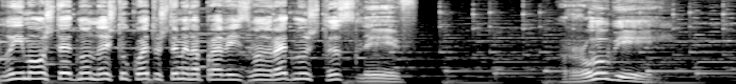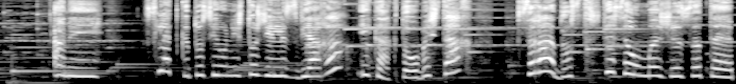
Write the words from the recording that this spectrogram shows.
Но има още едно нещо, което ще ме направи извънредно щастлив. Руби! Ами, след като си унищожили звяра и както обещах, с радост ще се омъжа за теб.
